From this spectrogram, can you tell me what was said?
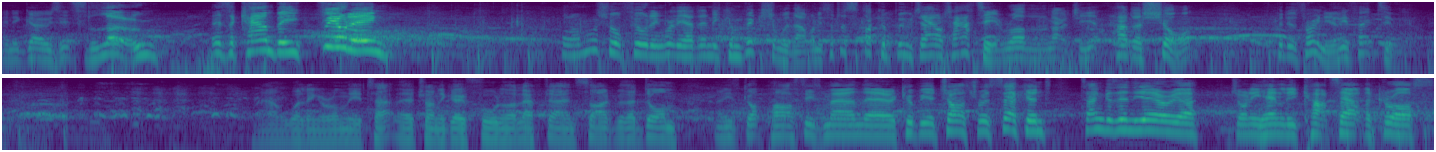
And it goes, it's low. There's a Canby. Fielding! Well, I'm not sure Fielding really had any conviction with that one. He sort of stuck a boot out at it rather than actually had a shot. But it was very nearly effective. Now Welling are on the attack there, trying to go forward on the left hand side with a Dom. And he's got past his man there. It could be a chance for a second. Tanga's in the area. Johnny Henley cuts out the cross.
